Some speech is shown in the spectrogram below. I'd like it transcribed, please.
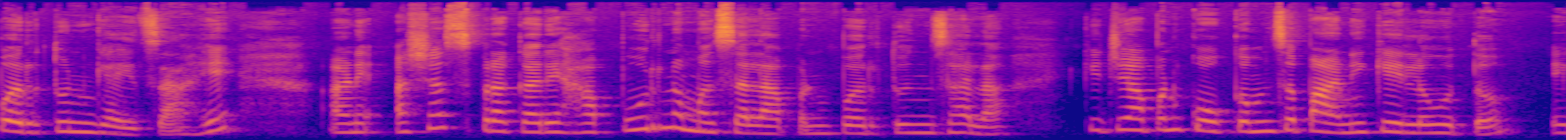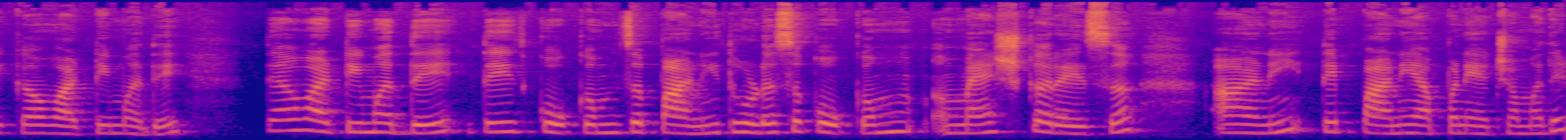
परतून घ्यायचा आहे. आणि अशाच प्रकारे हा पूर्ण मसाला आपण परतून झाला की जे आपण कोकमचं पाणी केलं होतं एका वाटीमध्ये त्या वाटीमध्ये ते कोकमचं पाणी थोडंसं कोकम मॅश करायचं. आणि ते पाणी आपण याच्यामध्ये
